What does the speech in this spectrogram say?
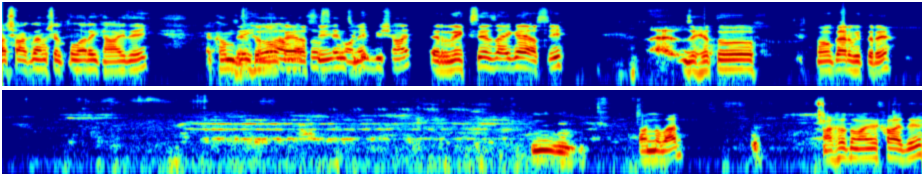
আসো আকরাম সাহেব, তোমারই খাওয়াই দেই। এখন দেখো আমরা তো সেন্সিটিভ বিষয়। রিক্সের জায়গায় আছি। যেহেতু নৌকার ভিতরে। ধন্যবাদ। আসো তোমাকে খাওয়াই দিই।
